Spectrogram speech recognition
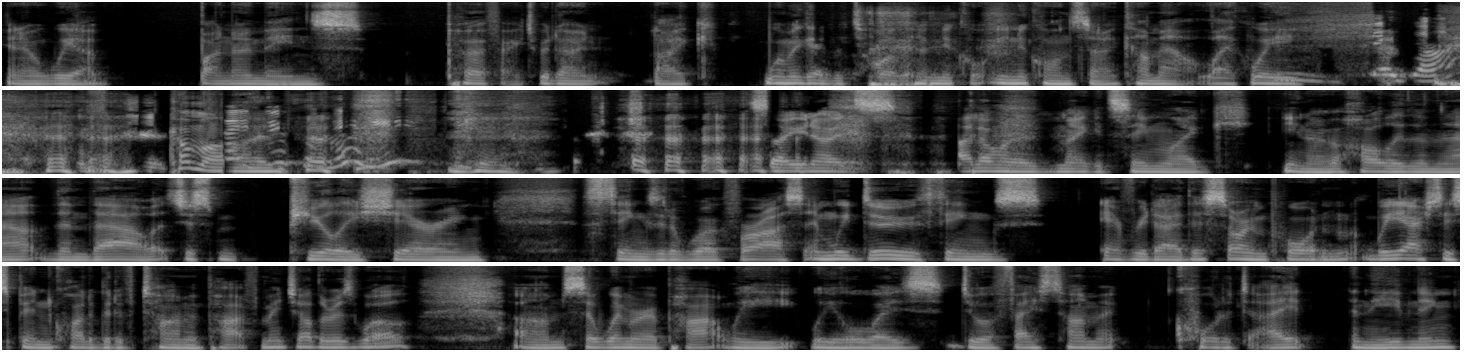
you know we are by no means perfect. We don't like when we go to the toilet, unicorn, unicorns don't come out. Like we, come on. so you know, it's. I don't want to make it seem like you know holier than thou. Than thou. It's just purely sharing things that have worked for us, and we do things every day. They're so important. We actually spend quite a bit of time apart from each other as well. Um, so when we're apart, we we always do a FaceTime at quarter to eight in the evening.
